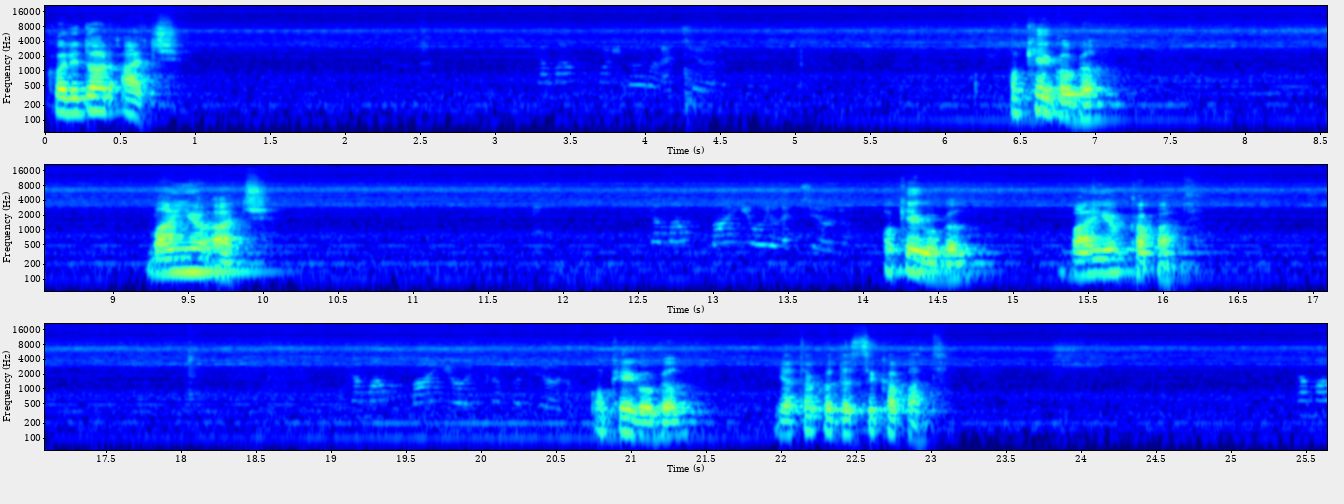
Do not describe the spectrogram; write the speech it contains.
Koridor aç. Tamam koridoru açıyorum. Okay Google. Banyo aç. Tamam banyoyu açıyorum. Okay Google. Banyo kapat. Tamam banyoyu kapatıyorum. Okay Google. Yatak odası kapat. Tamam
